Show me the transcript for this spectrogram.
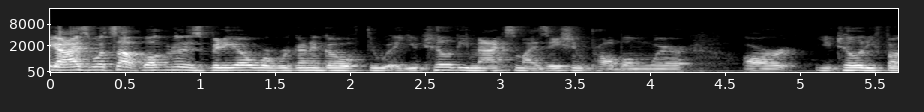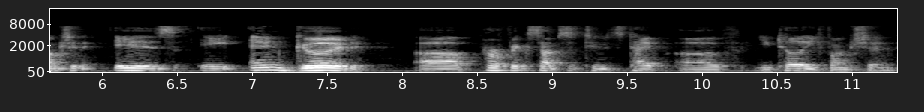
guys, what's up? Welcome to this video where we're going to go through a utility maximization problem where our utility function is a n good uh, perfect substitutes type of utility function.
